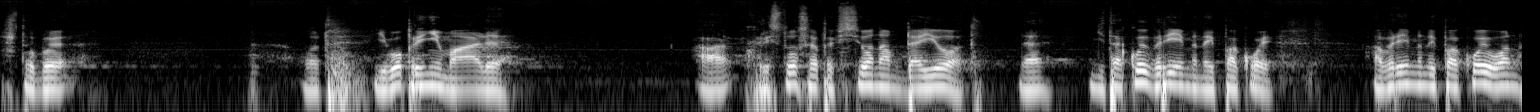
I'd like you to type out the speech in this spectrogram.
чтобы вот, его принимали. А Христос это все нам дает. Да? Не такой временный покой, а временный покой, он,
